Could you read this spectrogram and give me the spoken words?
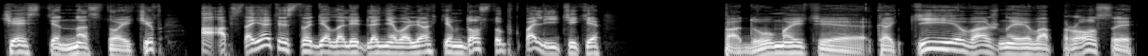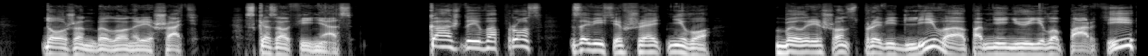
честен, настойчив, а обстоятельства делали для него легким доступ к политике. Подумайте, какие важные вопросы — должен был он решать», — сказал Финиас. «Каждый вопрос, зависевший от него, был решен справедливо, по мнению его партии,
